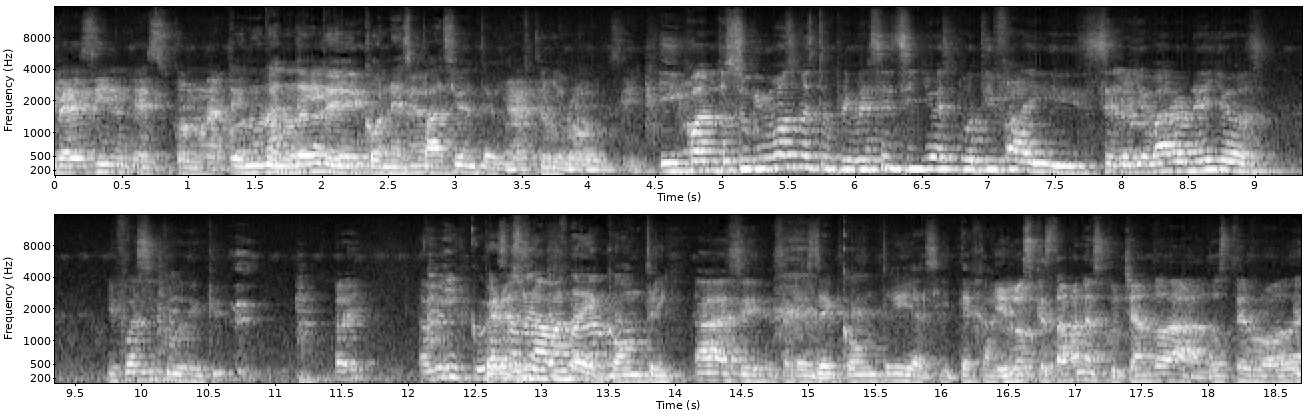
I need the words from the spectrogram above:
pero es, sin- es con una T. con una Con una T, T. con espacio entre el Nuestro y el. Y cuando subimos nuestro primer sencillo a Spotify, se lo llevaron ellos. Y fue así como de que. Ay, Pero es una banda de country. Ah, sí, exacto. Es de country así tejano. Y los que estaban escuchando a Dusty Road, eh,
